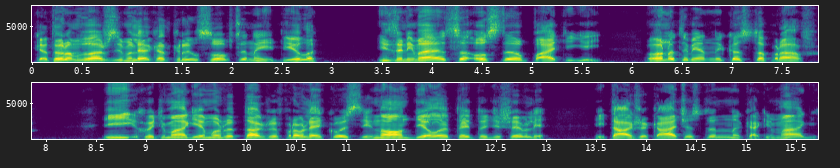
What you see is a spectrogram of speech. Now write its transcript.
в котором ваш земляк открыл собственное дело — и занимается остеопатией. Он отменный костоправ. И хоть магия может также вправлять кости, но он делает это дешевле и так же качественно, как и маги.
